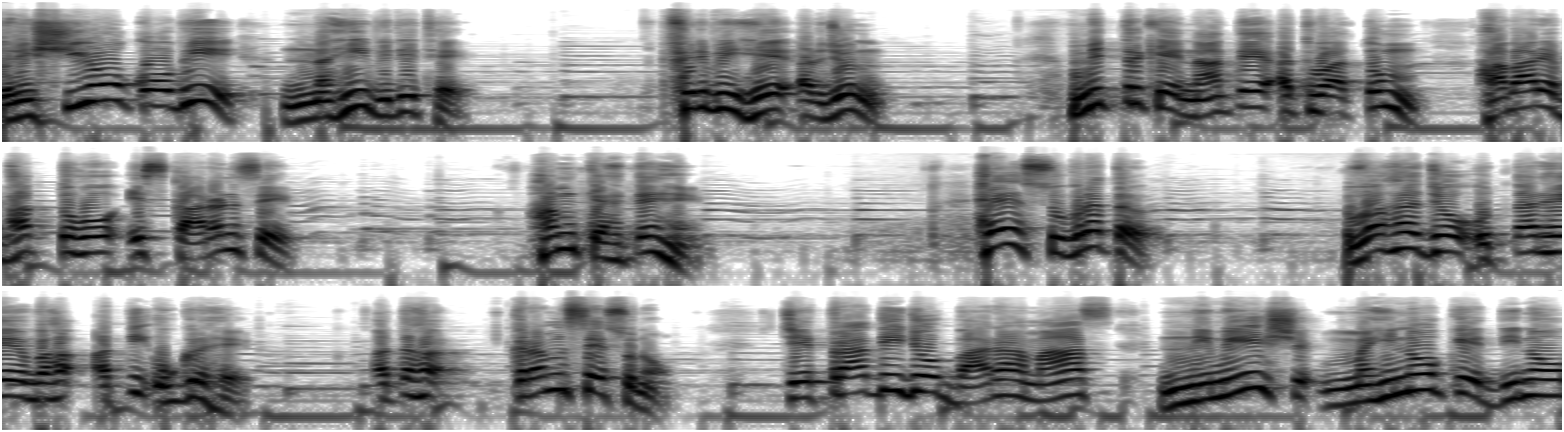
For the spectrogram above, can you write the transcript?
ऋषियों को भी नहीं विदित है। फिर भी हे अर्जुन, मित्र के नाते अथवा तुम हमारे भक्त हो इस कारण से हम कहते हैं, हे सुब्रत वह जो उत्तर है वह अति उग्र है। अतः क्रम से सुनो, चेत्रादि जो बारह मास निमेश महीनों के दिनों,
